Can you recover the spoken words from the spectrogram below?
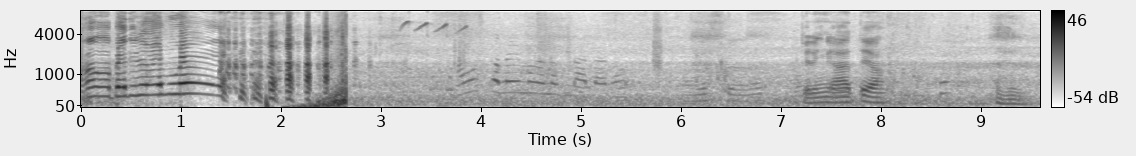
Naka, pwede na tayo umuwi! Bangus pala yung mga naglalaro. Galing ni ate ah.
